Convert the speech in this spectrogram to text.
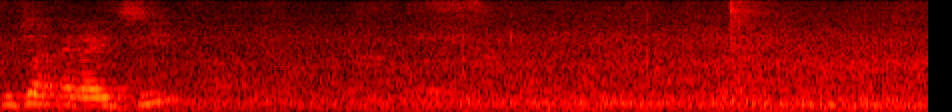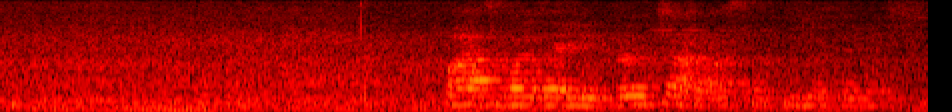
पूजा करायची. पाच वाजायले तर चार वाजता पूजा करायची.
